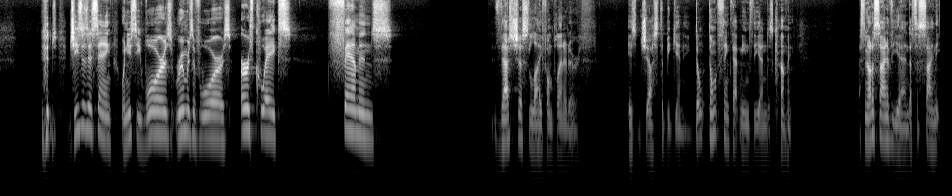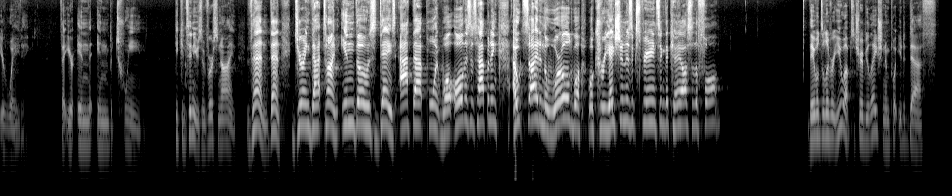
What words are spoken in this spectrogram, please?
Jesus is saying when you see wars, rumors of wars, earthquakes, famines, that's just life on planet Earth is just the beginning. Don't, don't think that means the end is coming. That's not a sign of the end, that's a sign that you're waiting, that you're in the in between. He continues in verse 9. Then, then, during that time, in those days, at that point, while all this is happening outside in the world, while, while creation is experiencing the chaos of the fall, they will deliver you up to tribulation and put you to death,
